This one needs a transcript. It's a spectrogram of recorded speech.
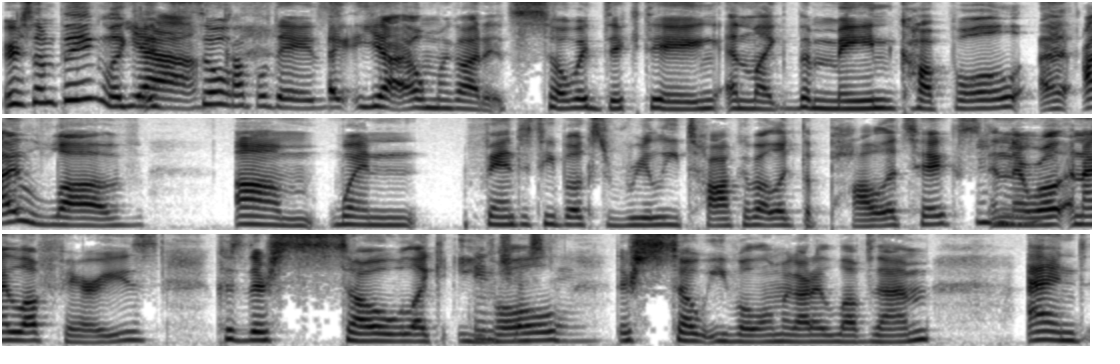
or something? Like Yeah, it's so couple days. I- yeah, oh my god, it's so addicting and like the main couple, I, I love um when fantasy books really talk about like the politics in their world and I love fairies cuz they're so like evil. They're so evil. Oh my god, I love them. And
